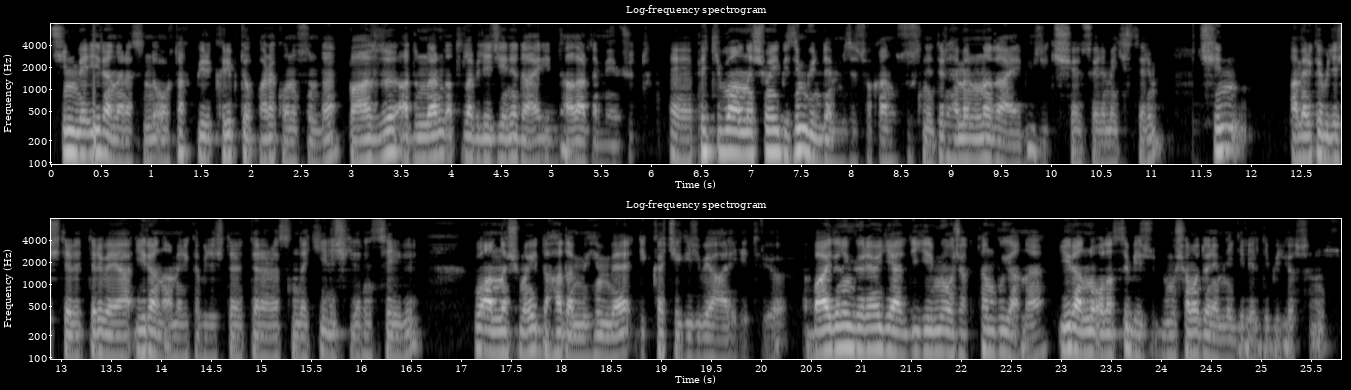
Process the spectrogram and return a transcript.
Çin ve İran arasında ortak bir kripto para konusunda bazı adımların atılabileceğine dair iddialar da mevcut. Ee, peki bu anlaşmayı bizim gündemimize sokan husus nedir? Hemen ona dair bir iki şey söylemek isterim. Çin Amerika Birleşik Devletleri veya İran Amerika Birleşik Devletleri arasındaki ilişkilerin seyri bu anlaşmayı daha da mühim ve dikkat çekici bir hale getiriyor. Biden'ın göreve geldiği 20 Ocak'tan bu yana İran'la olası bir yumuşama dönemine girildi biliyorsunuz.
